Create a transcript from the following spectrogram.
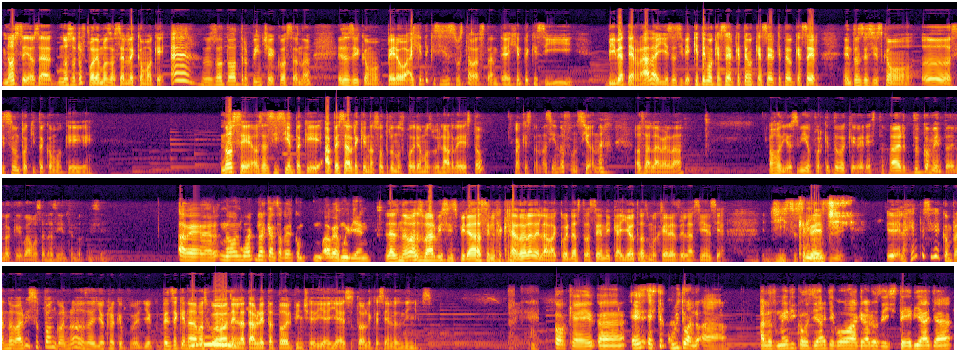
No sé, o sea, nosotros podemos hacerle como que, ah, pues otro, otro pinche cosa, ¿no? Es así como, pero hay gente que sí se asusta bastante, hay gente que sí vive aterrada y es así de, ¿qué tengo que hacer? ¿Qué tengo que hacer? ¿Qué tengo que hacer? Entonces sí es como, uh, sí es un poquito como que... No sé, o sea, sí siento que a pesar de que nosotros nos podríamos burlar de esto, lo que están haciendo funciona. O sea, la verdad. Oh, Dios mío, ¿por qué tuve que ver esto? A ver, tú comenta en lo que vamos a la siguiente noticia. A ver, no, no, no alcanza a ver, a ver muy bien. Las nuevas Barbies inspiradas en la creadora de la vacuna AstraZeneca y otras mujeres de la ciencia. Jesus Christ. Cringe. Eh, la gente sigue comprando Barbies, supongo, ¿no? O sea, yo creo que pues, yo pensé que nada más jugaban en la tableta todo el pinche día y ya eso es todo lo que hacían los niños. Ok, ah, es- este culto a, lo- a- a los médicos ya llegó a grados de histeria, ya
